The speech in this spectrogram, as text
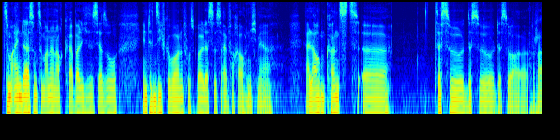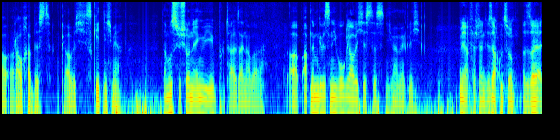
zum einen das und zum anderen auch körperlich ist es ja so intensiv geworden, Fußball, dass du es einfach auch nicht mehr erlauben kannst, äh, dass du, dass du, dass du Rau Raucher bist, glaube ich. Es geht nicht mehr. Da musst du schon irgendwie brutal sein, aber ab, ab einem gewissen Niveau, glaube ich, ist das nicht mehr möglich. Ja, verständlich. Ist auch gut so. Also soll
